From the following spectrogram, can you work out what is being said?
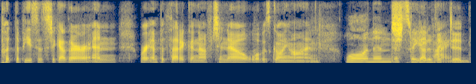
put the pieces together and were empathetic enough to know what was going on. Well, and then The they got pie. evicted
